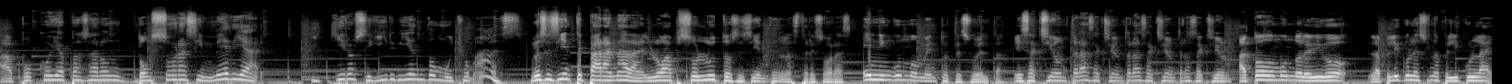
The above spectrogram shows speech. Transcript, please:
¿a poco ya pasaron dos horas y media? Y quiero seguir viendo mucho más. No se siente para nada, en lo absoluto se siente en las 3 horas. En ningún momento te suelta. Es acción tras acción, tras acción, tras acción. A todo mundo le digo, la película es una película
